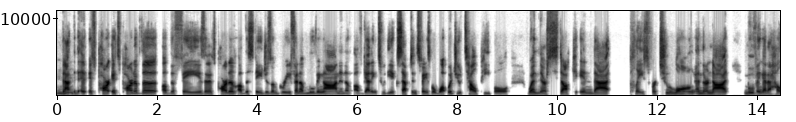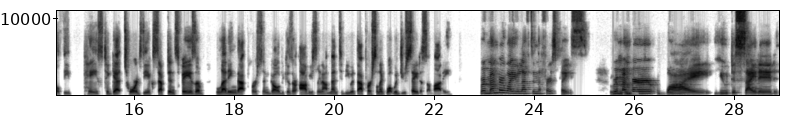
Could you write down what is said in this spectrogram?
Mm-hmm. that it's part it's part of the of the phase and it's part of of the stages of grief and of moving on and of, of getting to the acceptance phase. But what would you tell people when they're stuck in that place for too long and they're not moving at a healthy pace to get towards the acceptance phase of letting that person go because they're obviously not meant to be with that person? Like what would you say to somebody? Remember why you left in the first place mm-hmm. remember why you decided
